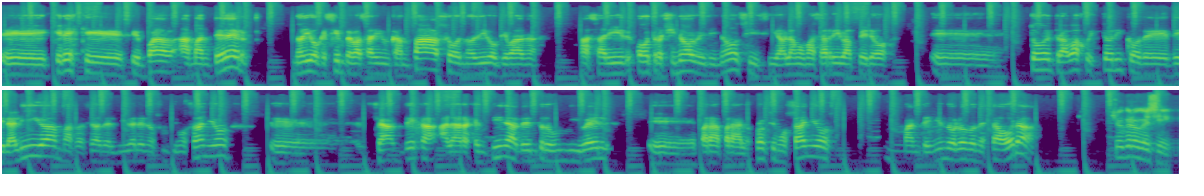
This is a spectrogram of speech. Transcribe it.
Eh, ¿Crees que se va a mantener? No digo que siempre va a salir un campazo, no digo que van a salir otro Ginóbili, ¿no? Si, hablamos más arriba, pero eh, todo el trabajo histórico de, la liga, más allá del nivel en los últimos años, eh, ya deja a la Argentina dentro de un nivel para los próximos años, manteniéndolo donde está ahora. Yo creo que sí.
